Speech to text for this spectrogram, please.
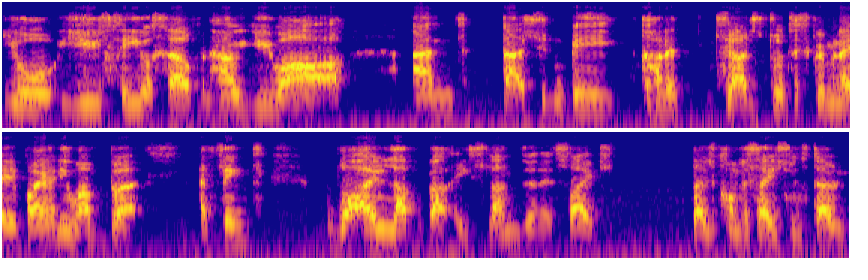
your you see yourself and how you are, and that shouldn't be kind of judged or discriminated by anyone. But I think what I love about East London, it's like those conversations don't.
